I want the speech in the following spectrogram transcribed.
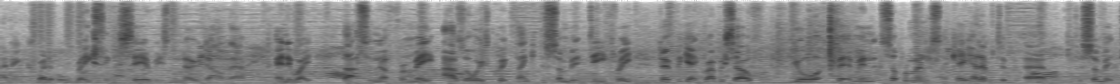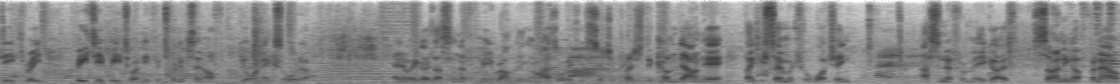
an incredible racing series, no doubt there. Anyway, that's enough from me. As always, quick thank you to SunVit D3. Don't forget, grab yourself your vitamin supplements. Okay, head over to, uh, to SunVit D3 BTP20 for 20% off your next order. Anyway, guys, that's enough of me rambling on. As always, it's such a pleasure to come down here. Thank you so much for watching. That's enough from me, guys. Signing off for now.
